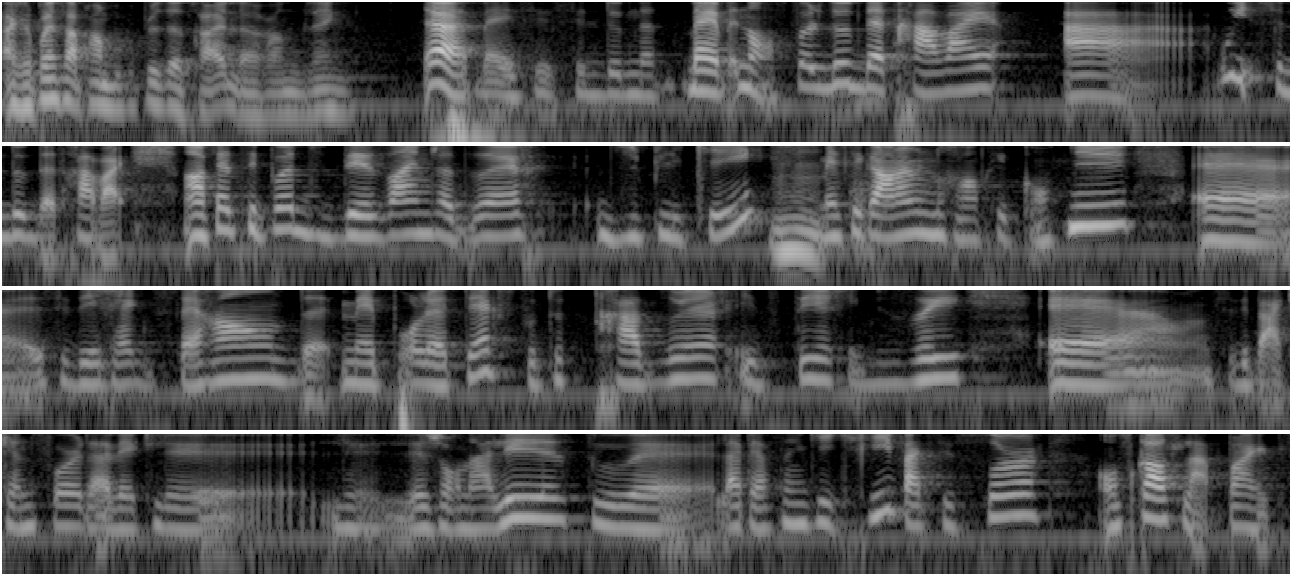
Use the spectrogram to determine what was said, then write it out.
À quel point ça prend beaucoup plus de travail de le rendre bling. Ah, ben, c'est c'est le double de... Ben, non, c'est pas le double de travail à... Oui, c'est le double de travail. En fait, c'est pas du design, je veux dire, dupliqué, Mhm. mais c'est quand même une rentrée de contenu. euh, c'est des règles différentes. Mais pour le texte, il faut tout traduire, éditer, réviser. Euh, c'est des back and forth avec le, le- le journaliste ou euh, la personne qui écrit. Fait que c'est sûr, on se casse la tête.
